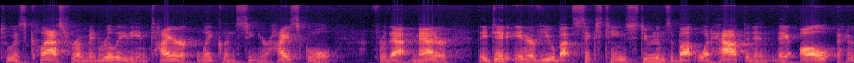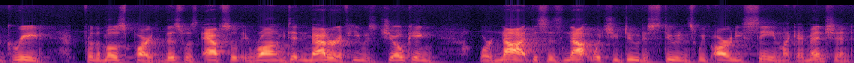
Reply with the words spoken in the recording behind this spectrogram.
to his classroom and really the entire Lakeland Senior High School for that matter. They did interview about 16 students about what happened, and they all agreed for the most part that this was absolutely wrong. It didn't matter if he was joking or not. This is not what you do to students. We've already seen, like I mentioned,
